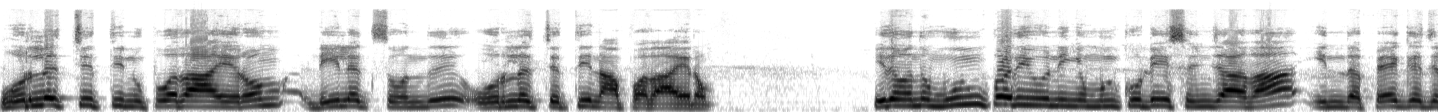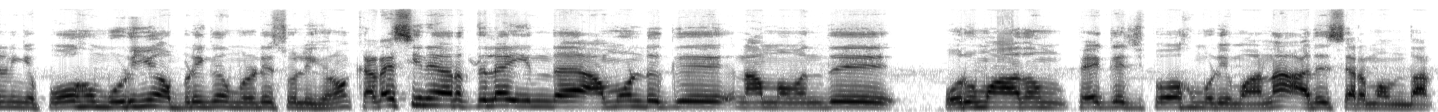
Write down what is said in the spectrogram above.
ஒரு லட்சத்தி முப்பதாயிரம் டீலக்ஸ் வந்து ஒரு லட்சத்தி நாற்பதாயிரம் இதை வந்து முன்பதிவு நீங்கள் முன்கூட்டியே செஞ்சால் தான் இந்த பேக்கேஜில் நீங்கள் போக முடியும் அப்படிங்கிற முன்னாடியே சொல்லிக்கிறோம். கடைசி நேரத்தில் இந்த அமௌண்ட்டுக்கு நாம் வந்து ஒரு மாதம் பேக்கேஜ் போக முடியுமானா அது சிரமம் தான்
